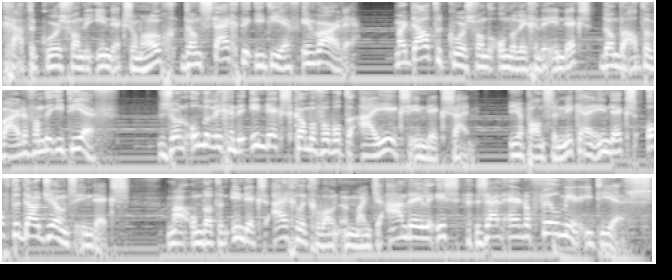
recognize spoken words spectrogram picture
Gaat de koers van die index omhoog, dan stijgt de ETF in waarde. Maar daalt de koers van de onderliggende index, dan daalt de waarde van de ETF. Zo'n onderliggende index kan bijvoorbeeld de AEX-index zijn, de Japanse Nikkei-index of de Dow Jones-index. Maar omdat een index eigenlijk gewoon een mandje aandelen is, zijn er nog veel meer ETF's.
